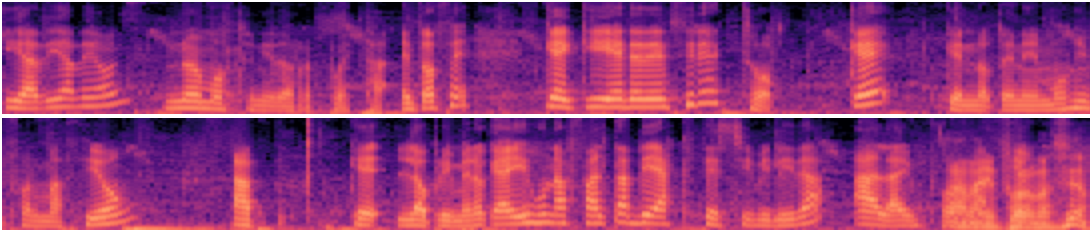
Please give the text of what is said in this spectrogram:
y a día de hoy no hemos tenido respuesta. Entonces, ¿qué quiere decir esto? Que, que no tenemos información que lo primero que hay es una falta de accesibilidad a la información. A la información.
